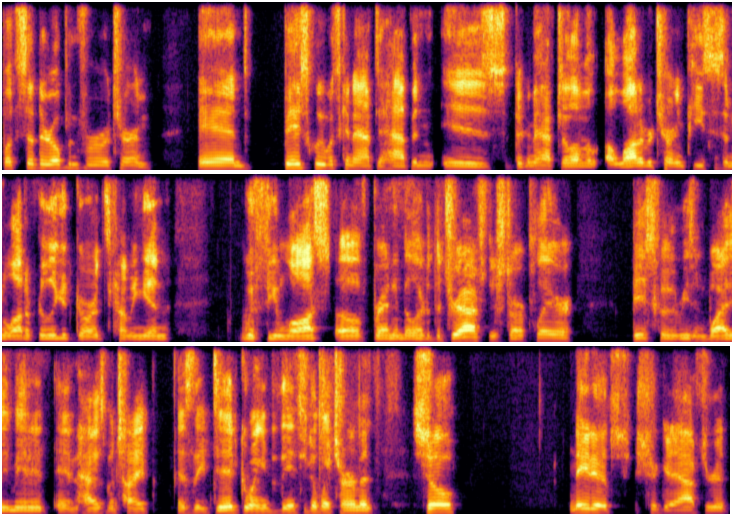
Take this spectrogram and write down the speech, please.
but said they're open for a return. And basically, what's going to have to happen is they're going to have to have a, lot of returning pieces and a lot of really good guards coming in with the loss of Brandon Miller to the draft, their star player. Basically, the reason why they made it and had as much hype as they did going into the NCAA tournament. So, Nate Oats should get after it.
